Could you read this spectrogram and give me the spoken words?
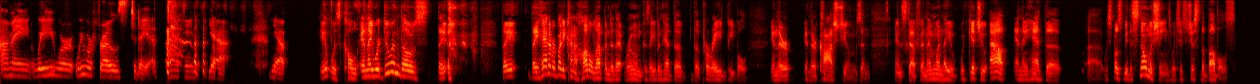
I mean, we were we were froze to death. I mean, yeah, yeah. it was cold, and they were doing those. They they they had everybody kind of huddled up into that room because they even had the the parade people in their in their costumes and and stuff. And then when they would get you out, and they had the uh, it was supposed to be the snow machines, which is just the bubbles.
